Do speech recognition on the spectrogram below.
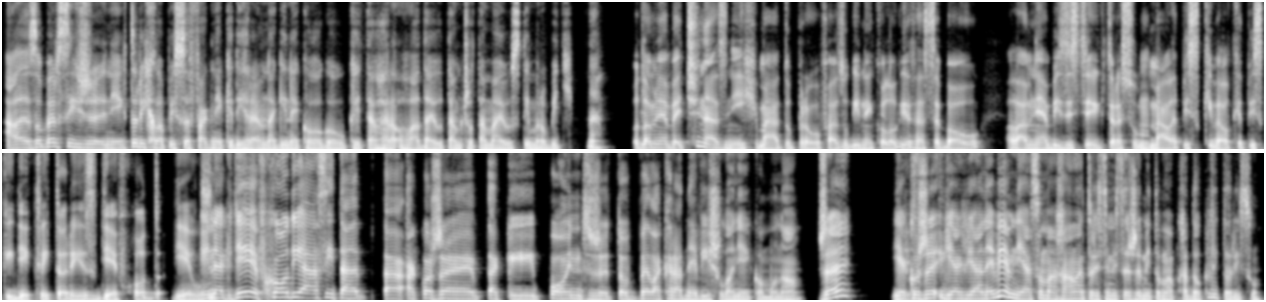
Ale zober si, že niektorí chlapi sa fakt niekedy hrajú na ginekologov, keď to hľadajú tam, čo tam majú s tým robiť. Ne? Podľa mňa väčšina z nich má tú prvú fázu ginekológie za sebou, hlavne aby zistili, ktoré sú malé pisky, veľké pisky, kde je klitoris, kde je vchod, kde je už... Inak, kde je vchod, je asi tá, tá akože taký point, že to veľakrát nevyšlo niekomu, no. Že? Jakože, ja, ja neviem, ja som mal chalana, ktorý si myslel, že mi to má pchať do klitorisu.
